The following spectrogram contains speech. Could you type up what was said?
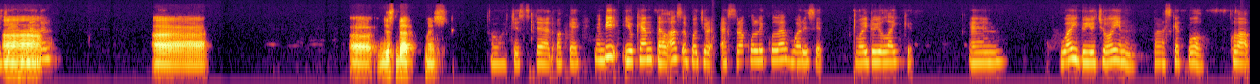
Uh? Uh, uh, just that, Miss. Oh, just that. Okay. Maybe you can tell us about your extracurricular. What is it? Why do you like it? And why do you join basketball club?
